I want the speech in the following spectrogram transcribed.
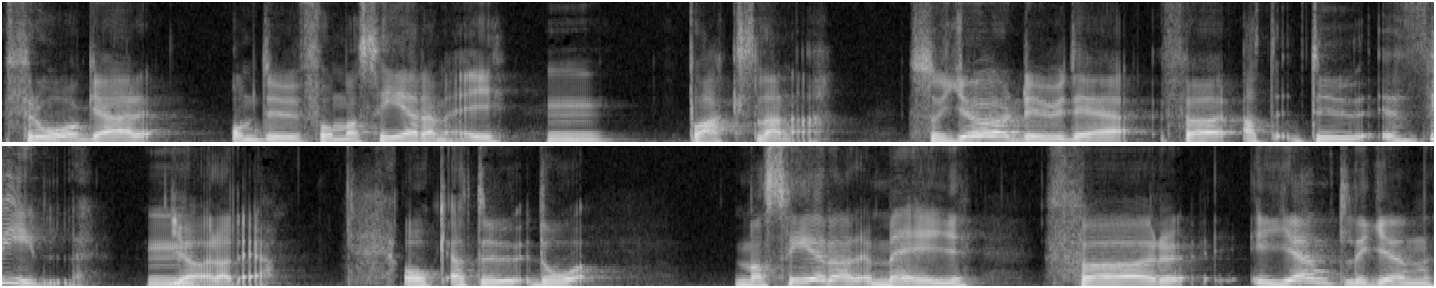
frågar om du får massera mig på axlarna så gör du det för att du vill göra det. Och att du då masserar mig för egentligen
